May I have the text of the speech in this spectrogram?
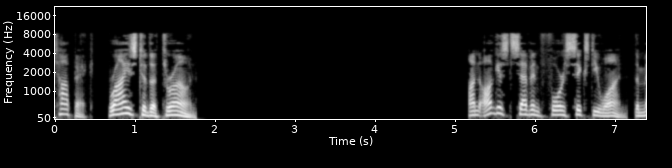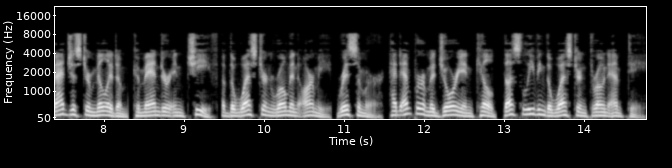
Topic: Rise to the throne On August 7, 461, the Magister Militum commander-in-chief of the Western Roman army, Ricimer, had Emperor Majorian killed, thus leaving the Western throne empty.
